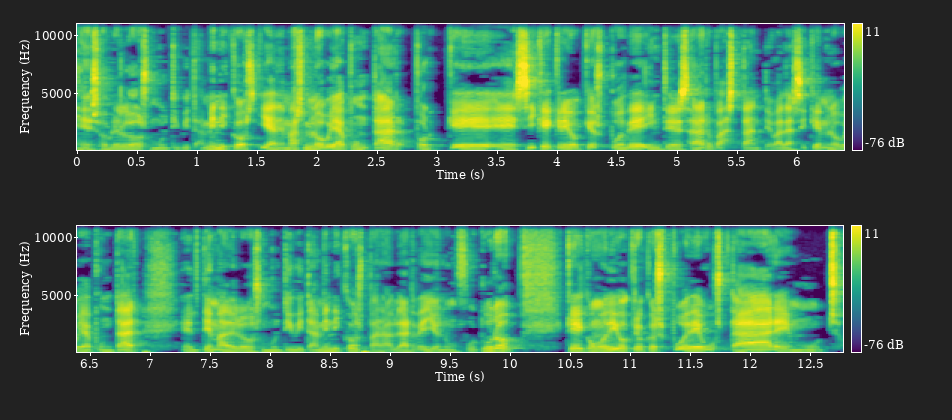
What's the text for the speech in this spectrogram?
eh, sobre los multivitamínicos y además me lo voy a apuntar porque eh, sí que creo que os puede interesar bastante, ¿vale? Así que me lo voy a apuntar el tema de los multivitamínicos para hablar de ello en un futuro, que como digo creo que os puede gustar eh, mucho.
